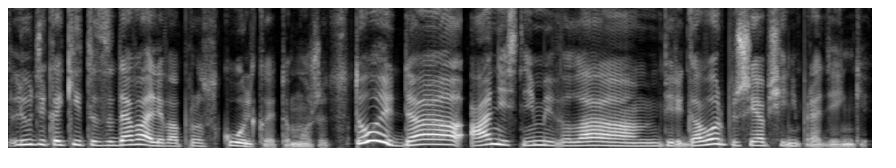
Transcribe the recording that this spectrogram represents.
Люди какие-то задавали вопрос, сколько это может стоить, да, Аня с ними вела переговоры, потому что я вообще не про деньги.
